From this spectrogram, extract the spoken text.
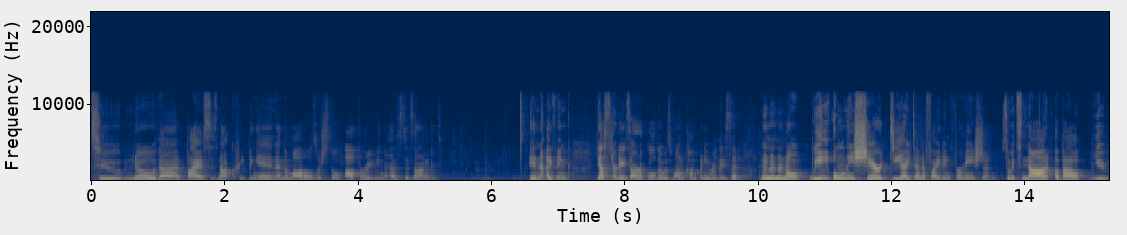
to know that bias is not creeping in and the models are still operating as designed. In, I think, yesterday's article, there was one company where they said, no, no, no, no, we only share de-identified information, so it's not about you.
